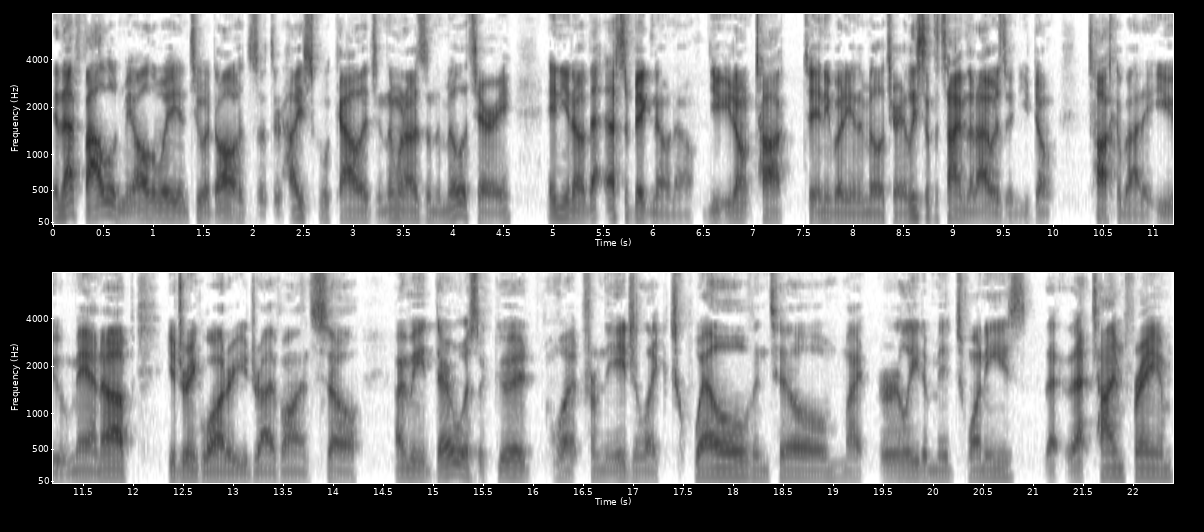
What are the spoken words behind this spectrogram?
And that followed me all the way into adulthood. So through high school, college, and then when I was in the military. And you know that that's a big no no. You you don't talk to anybody in the military. At least at the time that I was in, you don't talk about it. You man up. You drink water. You drive on. So I mean, there was a good what from the age of like 12 until my early to mid 20s that that time frame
